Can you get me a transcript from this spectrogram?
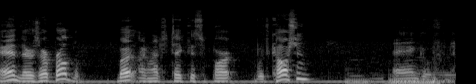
And there's our problem. But I'm going to have to take this apart with caution and go from there.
